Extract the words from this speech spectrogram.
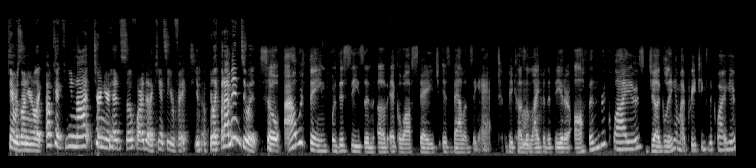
cameras on, you're like, okay, can you not turn your head so far that I can't see your face? You know, you're like, but I'm into it. So our theme for this season of Echo Off Stage is balancing act because mm. a life in the theater often requires juggling. Am I preaching to the choir here?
